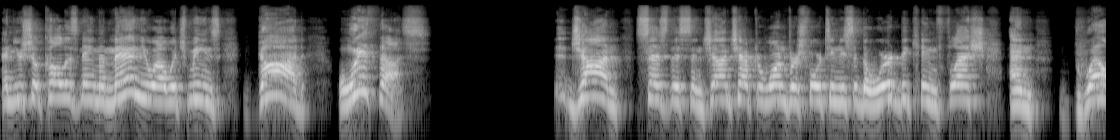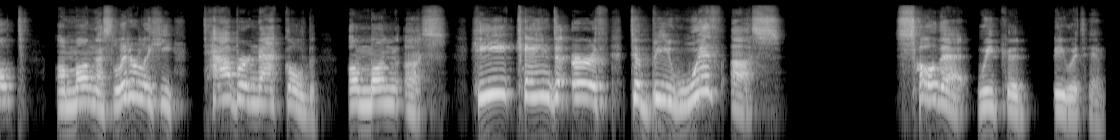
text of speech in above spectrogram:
and you shall call his name Emmanuel, which means God with us. John says this in John chapter 1, verse 14. He said, The word became flesh and dwelt among us. Literally, he tabernacled among us. He came to earth to be with us so that we could be with him.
